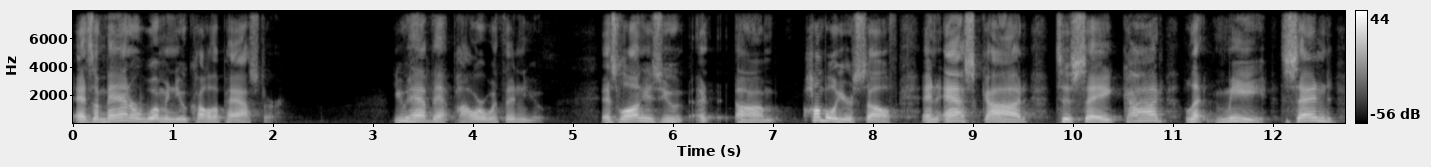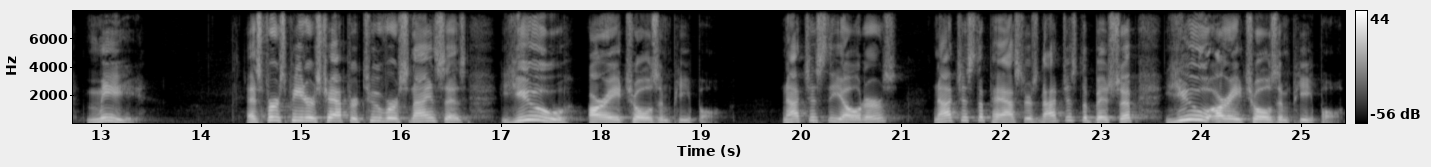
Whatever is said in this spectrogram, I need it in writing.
as a man or woman you call the pastor. You have that power within you. As long as you uh, um, humble yourself and ask God to say, God, let me, send me. As 1 Peter chapter 2 verse 9 says, you are a chosen people. Not just the elders, not just the pastors, not just the bishop, you are a chosen people.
